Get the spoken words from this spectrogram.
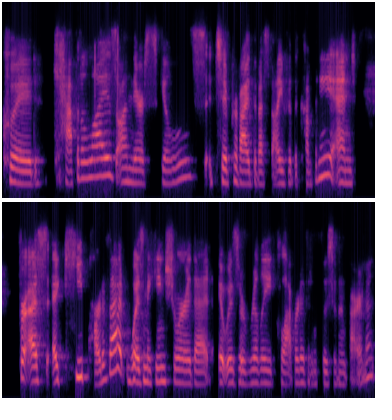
could capitalize on their skills to provide the best value for the company. And for us, a key part of that was making sure that it was a really collaborative and inclusive environment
